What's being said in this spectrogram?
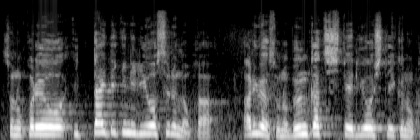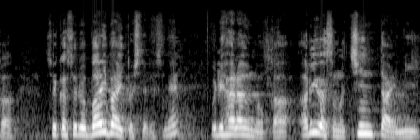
そのこれを一体的に利用するのか、あるいはその分割して利用していくのか、それからそれを売買としてですね、売り払うのか、あるいはその賃貸に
